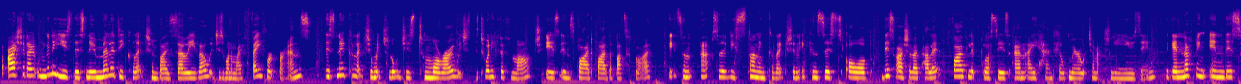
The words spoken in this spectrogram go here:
For eyeshadow, I'm going to use this new Melody collection by Zoeva, which is one of my favourite brands. This new collection, which launches tomorrow, which is the 25th of March, is inspired by the butterfly. It's an absolutely stunning collection. It consists of this eyeshadow palette, five lip glosses, and a handheld mirror, which I'm actually using. Again, nothing in this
